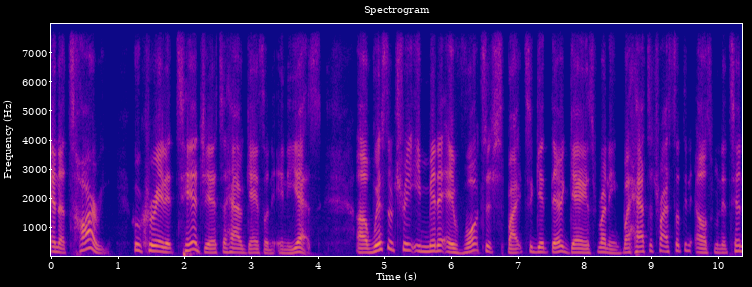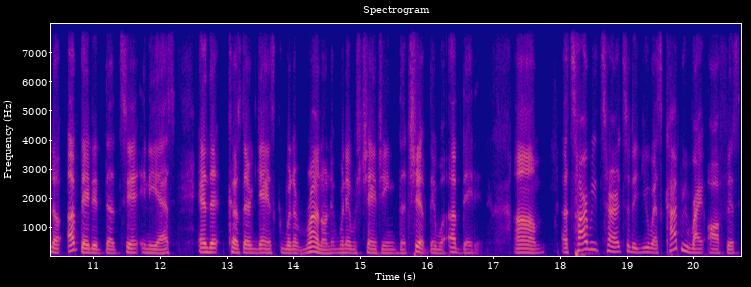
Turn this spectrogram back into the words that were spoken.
and Atari, who created Tengen to have games on the NES. Uh, Wisdom Tree emitted a voltage spike to get their games running, but had to try something else when Nintendo updated the 10 NES, and that because their games wouldn't run on it when it was changing the chip, they were updated. Um, Atari turned to the U.S. Copyright Office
